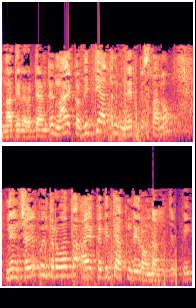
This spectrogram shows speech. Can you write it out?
నా దగ్గర విద్య అంటే నా యొక్క విద్య అతనికి నేర్పిస్తాను. నేను చదివిపోయిన తర్వాత ఆ యొక్క విద్య అతని దగ్గర ఉండాలని చెప్పి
